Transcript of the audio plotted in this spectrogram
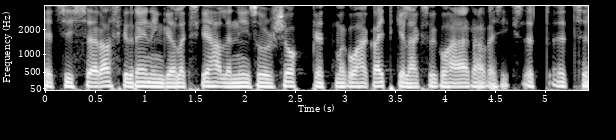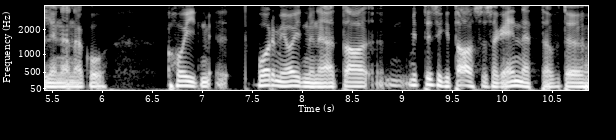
et siis see raske treening ei oleks kehale nii suur šokk, et ma kohe katki läheks või kohe ära väsiks, et, et selline nagu hoid-, vormi hoidmine ja ta-, mitte isegi taastus, aga ennetav töö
